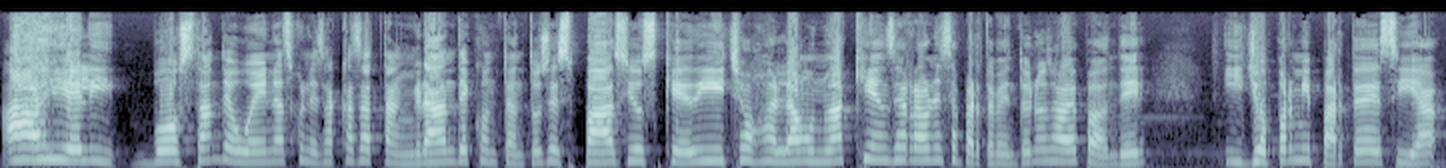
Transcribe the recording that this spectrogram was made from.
ay Eli, vos tan de buenas con esa casa tan grande, con tantos espacios, qué dicha, ojalá uno aquí encerrado en ese apartamento no sabe para dónde ir. Y yo por mi parte decía,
